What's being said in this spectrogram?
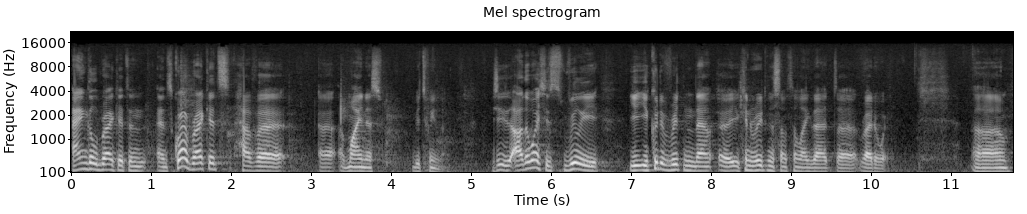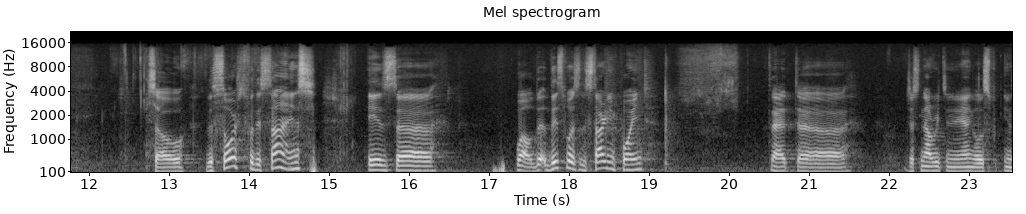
angle bracket and, and square brackets have a, a, a, minus between them. You see, otherwise it's really, you, you could have written them, uh, you can written something like that uh, right away. Um, so the source for the signs is, uh, well, th this was the starting point that uh, just now written in angles in,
